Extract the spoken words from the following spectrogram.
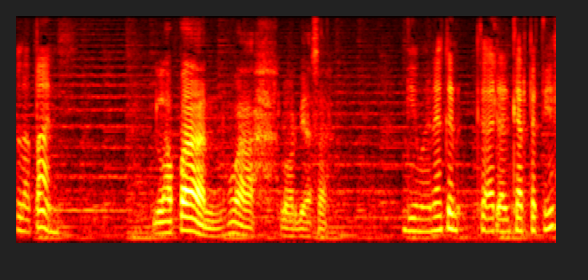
8. 8. Wah, luar biasa. Gimana ke keadaan karpetnya?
